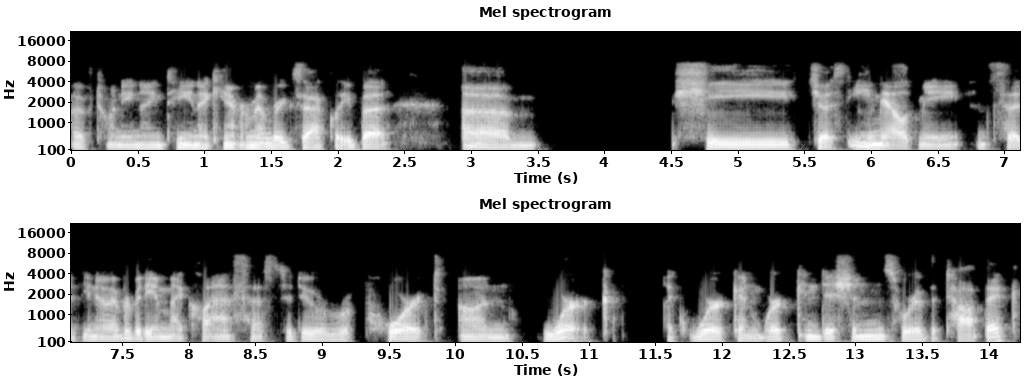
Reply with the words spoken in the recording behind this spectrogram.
of 2019 i can't remember exactly but um, she just emailed me and said, you know, everybody in my class has to do a report on work, like work and work conditions were the topic.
